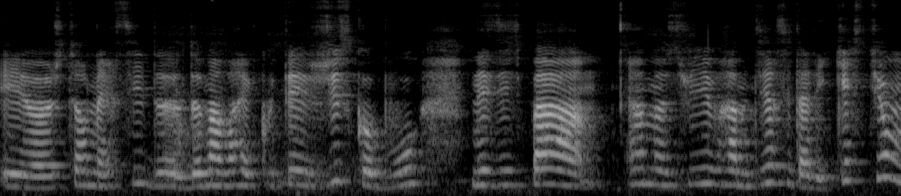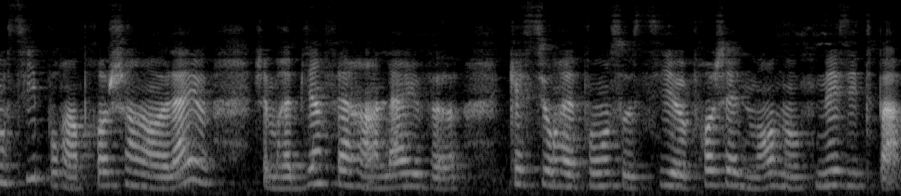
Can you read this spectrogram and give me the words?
Et je te remercie de, de m'avoir écouté jusqu'au bout. N'hésite pas à me suivre, à me dire si tu as des questions aussi pour un prochain live. J'aimerais bien faire un live questions-réponses aussi prochainement, donc n'hésite pas.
